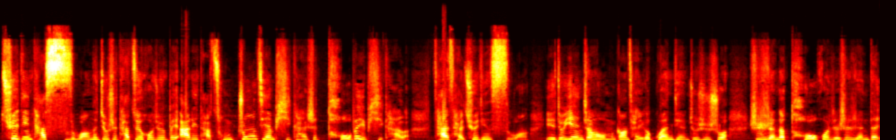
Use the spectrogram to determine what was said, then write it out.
确定他死亡的，就是他最后就是被阿丽塔从中间劈开，是头被劈开了，他才确定死亡，也就验证了我们刚才一个观点，就是说是人的头或者是人的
